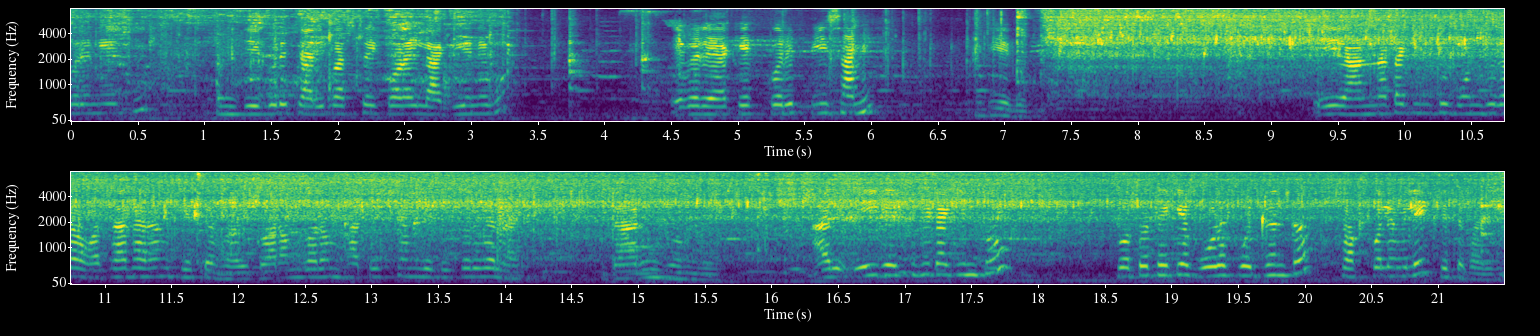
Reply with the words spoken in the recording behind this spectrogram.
করে নিয়েছি। আমি দিয়ে করে চারিপাশটায় কড়াই লাগিয়ে নেব। এবারে এক এক করে পিস আমি দিয়ে দেব। এই রান্নাটা কিন্তু বন্ধুরা অসাধারণ খেতে হয়। গরম গরম ভাতের সঙ্গে দুপুরবেলায় দারুণ জমবে। আর এই রেসিপিটা কিন্তু ছোটো থেকে বড় পর্যন্ত সকলে মিলেই খেতে পারবে।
